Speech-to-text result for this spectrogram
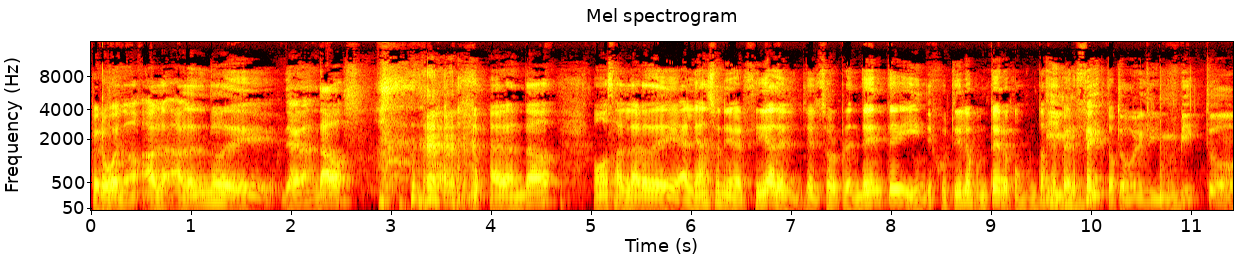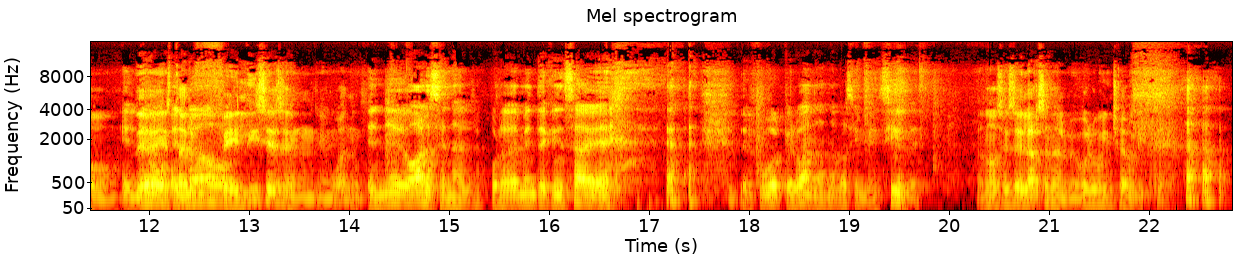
Pero bueno, habla- hablando de, de agrandados, agrandados, vamos a hablar de Alianza Universidad, del, del sorprendente e indiscutible puntero, con puntaje perfecto. Invicto, el invicto. El Deben nuevo- el estar nuevo- felices en, en. El nuevo Arsenal, probablemente, quién sabe, del fútbol peruano, ¿no? Los invencibles. Ah, no, si es el Arsenal me vuelvo hincha ahorita.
